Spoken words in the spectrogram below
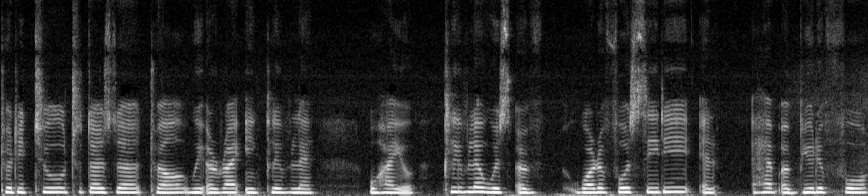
22, 2012, we arrived in Cleveland, Ohio. Cleveland was a wonderful city and have a beautiful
